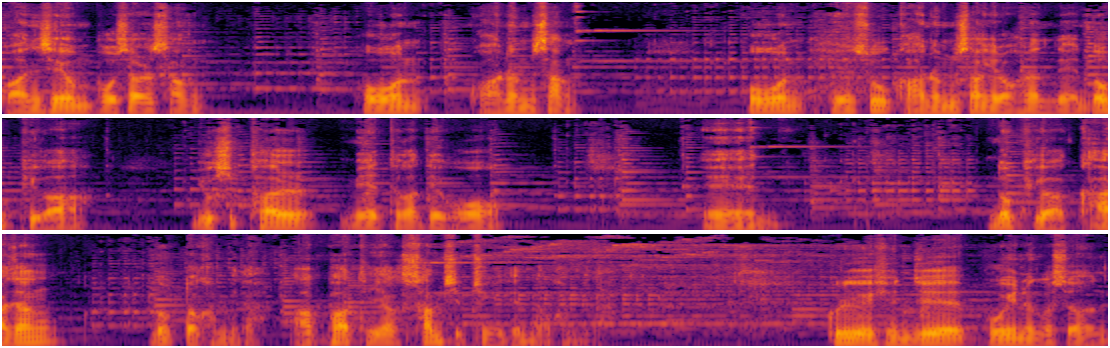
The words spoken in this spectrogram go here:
관세음 보살상 혹은 관음상 혹은 해수 관음상이라고 하는데 높이가 68m가 되고 예, 높이가 가장 높다고 합니다. 아파트 약 30층이 된다고 합니다. 그리고 현재 보이는 것은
